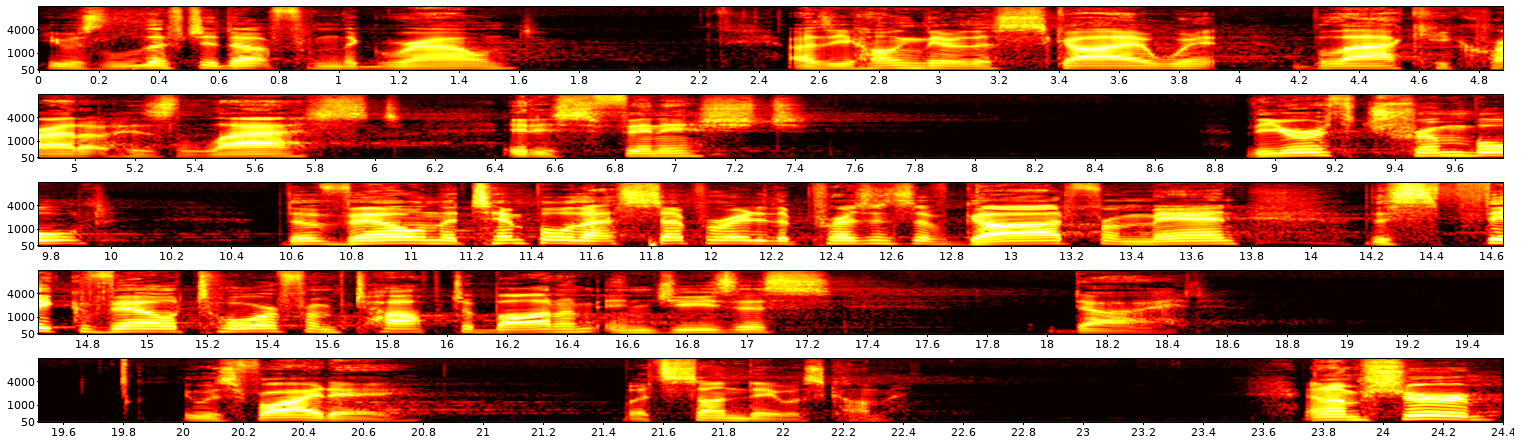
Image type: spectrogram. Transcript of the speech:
He was lifted up from the ground. As he hung there, the sky went black. He cried out his last, It is finished. The earth trembled. The veil in the temple that separated the presence of God from man, this thick veil tore from top to bottom, and Jesus died. It was Friday, but Sunday was coming. And I'm sure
